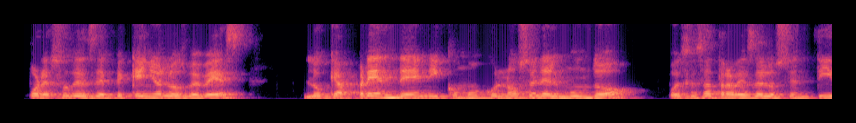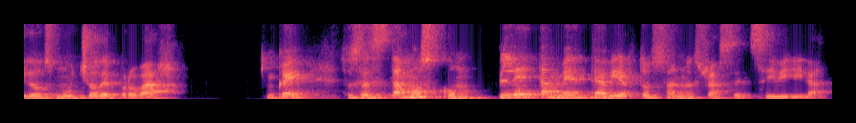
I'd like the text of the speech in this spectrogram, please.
Por eso desde pequeños los bebés lo que aprenden y como conocen el mundo, pues es a través de los sentidos, mucho de probar. ¿Ok? Entonces estamos completamente abiertos a nuestra sensibilidad.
